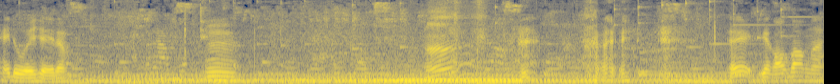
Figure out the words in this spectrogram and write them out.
ให้ดูเฉยๆเนาะอืมเอ้ยอย่าขอกล้องนะ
